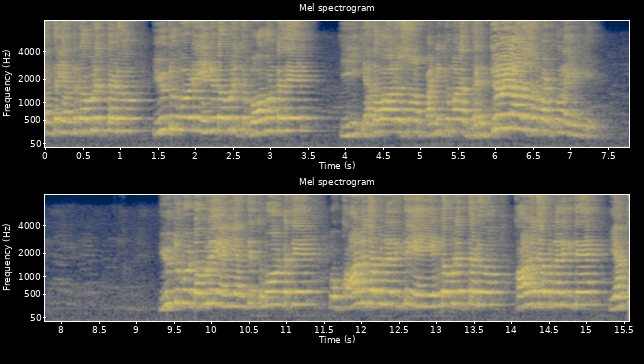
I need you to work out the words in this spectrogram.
ఎంత ఎంత డబ్బులు ఇస్తాడు? యూట్యూబ్ వాడు ఎన్ని డబ్బులు ఇస్తే బాగుంటుంది? ఈ ఎదవ ఆలోచన పనికి మన దరిద్రమైన ఆలోచన పట్టుకున్నాయి వీడికి యూట్యూబ్ డబ్బులు ఎంత ఎత్తు బాగుంటుంది? ఓ కాళ్ళు జబ్బు నరిగితే ఏం డబ్బులు ఎత్తాడు? కాళ్ళు జబ్బు నరిగితే ఎంత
